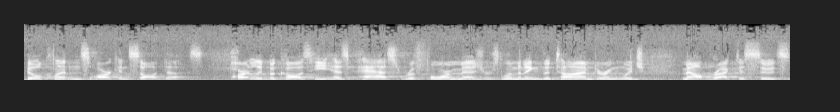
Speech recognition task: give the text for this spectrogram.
Bill Clinton's Arkansas does, partly because he has passed reform measures limiting the time during which malpractice suits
